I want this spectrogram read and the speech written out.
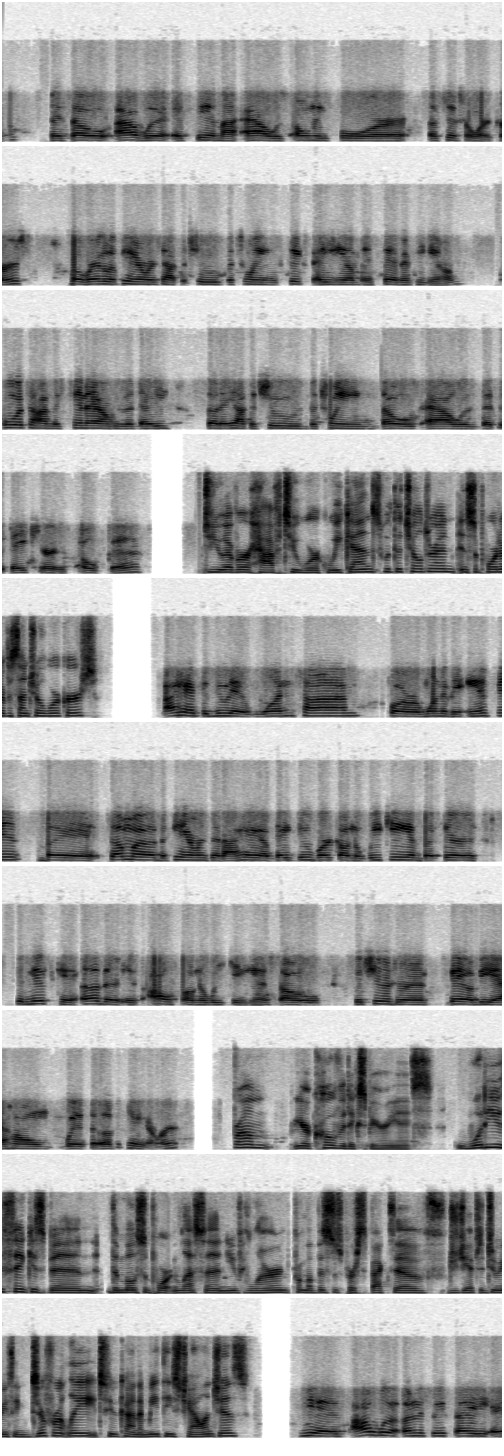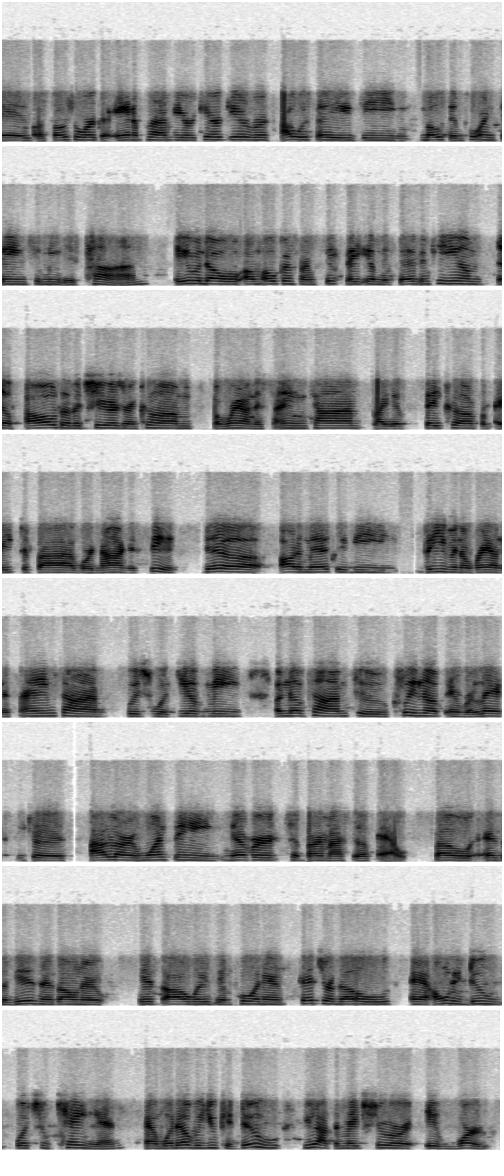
And so I would extend my hours only for essential workers. But regular parents have to choose between 6 a.m. and 7 p.m. Full time is 10 hours a day, so they have to choose between those hours that the daycare is open. Do you ever have to work weekends with the children in support of essential workers? I had to do that one time for one of the infants, but some of the parents that I have, they do work on the weekend, but they're significant other is off on the weekend. So the children, they'll be at home with the other parent. From your COVID experience, what do you think has been the most important lesson you've learned from a business perspective? Did you have to do anything differently to kind of meet these challenges? Yes, I would honestly say, as a social worker and a primary caregiver, I would say the most important thing to me is time even though I'm open from 6 a.m. to 7 p.m., if all of the children come around the same time, like if they come from 8 to 5 or 9 to 6, they'll automatically be leaving around the same time, which would give me enough time to clean up and relax because I learned one thing never to burn myself out. So as a business owner, it's always important set your goals and only do what you can and whatever you can do you have to make sure it works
